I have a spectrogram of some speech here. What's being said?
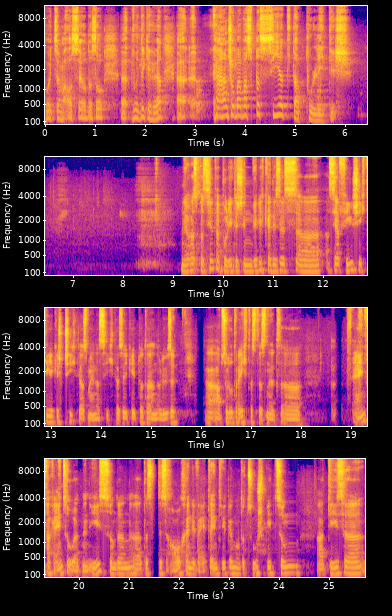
heute am Ausse oder so äh, wurde gehört. Äh, äh, Herr Hanschober, was passiert da politisch? Ja, was passiert da politisch? In Wirklichkeit ist es äh, eine sehr vielschichtige Geschichte aus meiner Sicht. Also ich gebe da der Analyse äh, absolut recht, dass das nicht äh, einfach einzuordnen ist, sondern äh, dass es auch eine Weiterentwicklung oder Zuspitzung äh, dieser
